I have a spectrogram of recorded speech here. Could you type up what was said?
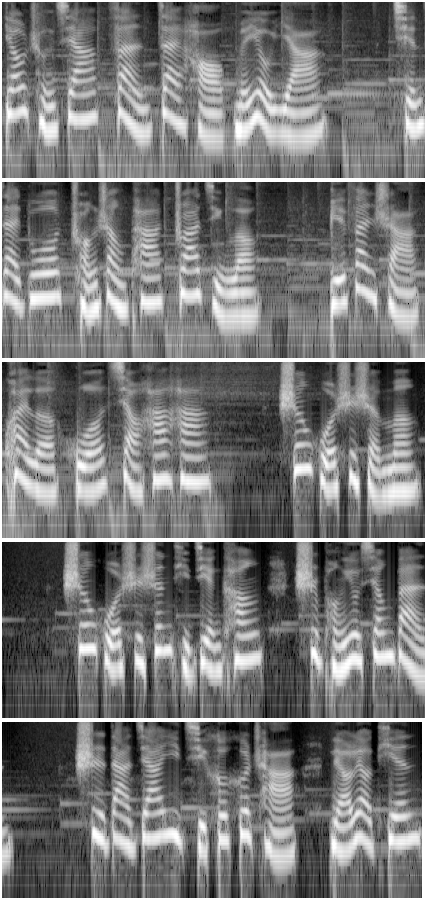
腰成虾，饭再好，没有牙。钱再多，床上趴，抓紧了。别犯傻，快乐活，笑哈哈。生活是什么？生活是身体健康，是朋友相伴，是大家一起喝喝茶，聊聊天。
